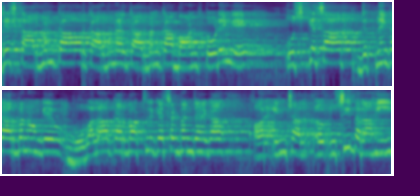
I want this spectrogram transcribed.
जिस कार्बन का और कार्बन एल कार्बन का बॉन्ड तोड़ेंगे, उसके साथ जितने कार्बन होंगे, वो वाला कार्बोक्सिलिक एसिड बन जाएगा। और इन उसी तरह ही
